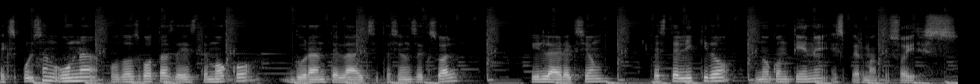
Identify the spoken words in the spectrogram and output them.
expulsan una o dos gotas de este moco durante la excitación sexual y la erección. Este líquido no contiene espermatozoides.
